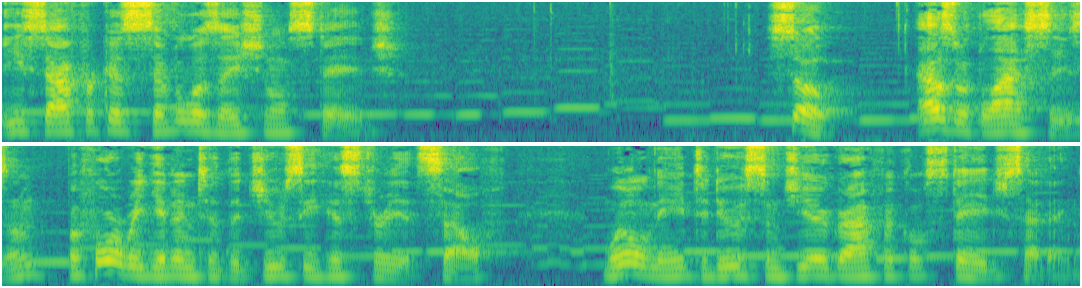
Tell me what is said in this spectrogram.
East Africa's Civilizational Stage. So, as with last season, before we get into the juicy history itself, we'll need to do some geographical stage setting.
